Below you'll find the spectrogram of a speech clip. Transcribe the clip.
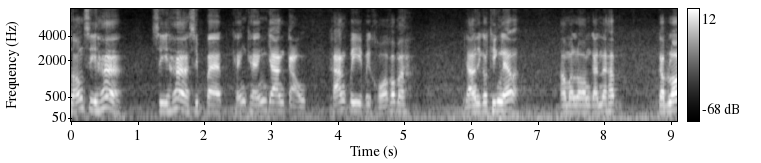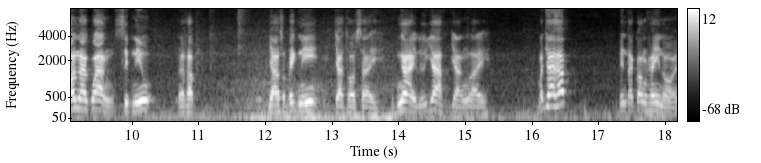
2 4 5 4 5 18 แข็งแข็งยางเก่า ค้างปีไปขอเข้ามายางที่เขาทิ้งแล้ว เอามาลองกันนะครับ กับล้อหน้ากว้าง 10 นิ้วนะครับ ยางสเปคนี้ จะถอใส่ง่ายหรือยากอย่างไรมาชาครับ เป็นตากล้องให้หน่อย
